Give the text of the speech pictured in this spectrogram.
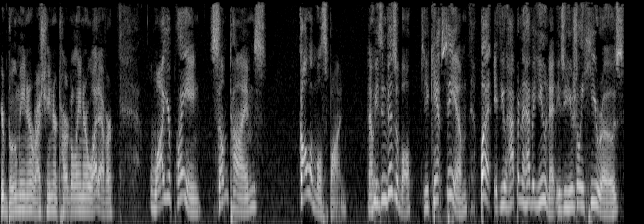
you're booming or rushing or turtling or whatever. While you're playing, sometimes Gollum will spawn. Now he's invisible, so you can't see him. But if you happen to have a unit, these are usually heroes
